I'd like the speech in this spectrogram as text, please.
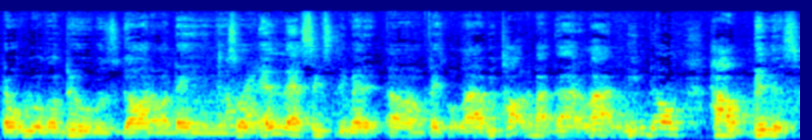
that what we were going to do was God ordained. And All so right. in that 60 minute um, Facebook Live, we talked about God a lot. And we know how business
